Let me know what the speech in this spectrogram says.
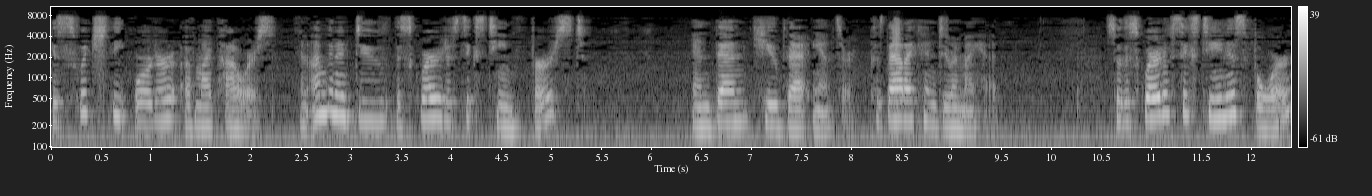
is switch the order of my powers. And I'm going to do the square root of 16 first, and then cube that answer, because that I can do in my head. So the square root of 16 is 4,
